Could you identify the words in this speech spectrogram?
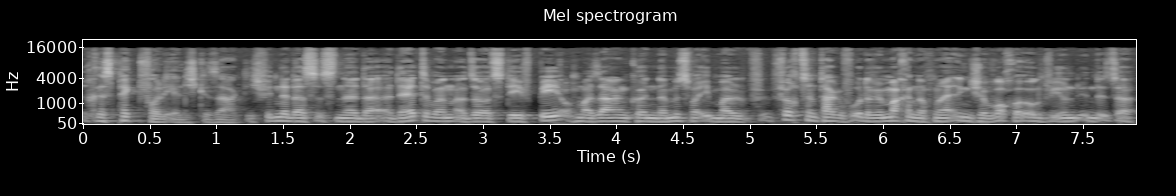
respektvoll, ehrlich gesagt. Ich finde, das ist eine, da, da, hätte man also als DFB auch mal sagen können, da müssen wir eben mal 14 Tage vor, oder wir machen noch mal eine englische Woche irgendwie und in dieser,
